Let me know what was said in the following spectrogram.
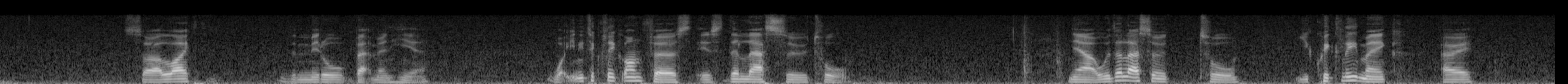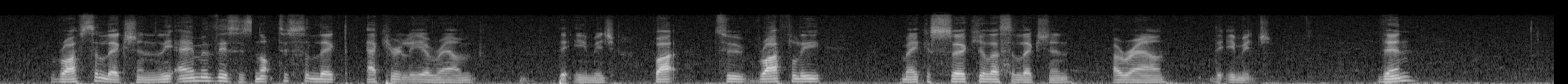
So I like the middle Batman here. What you need to click on first is the lasso tool. Now with the lasso tool, you quickly make a rough selection. The aim of this is not to select accurately around the image, but to roughly make a circular selection around the image. Then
